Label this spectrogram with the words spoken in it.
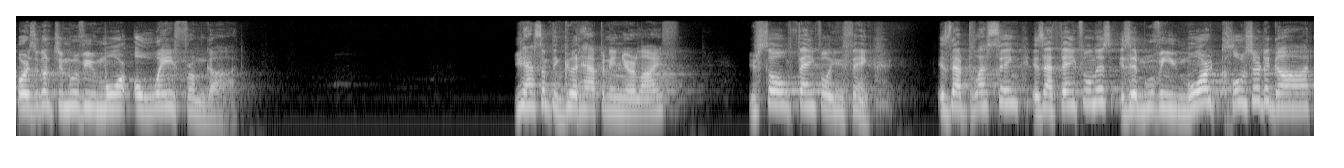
or is it going to move you more away from God? You have something good happen in your life, you're so thankful you think, is that blessing? Is that thankfulness? Is it moving you more closer to God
